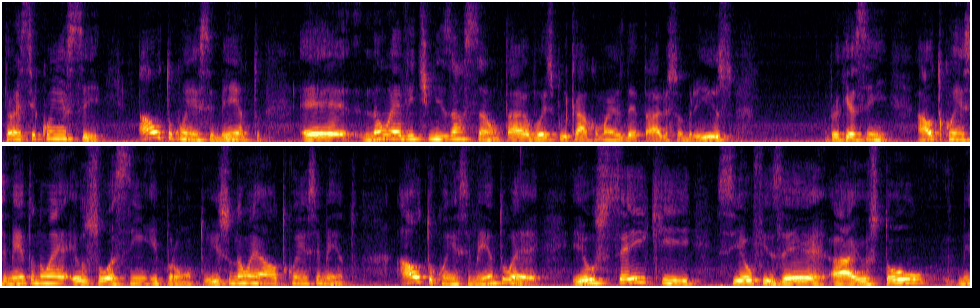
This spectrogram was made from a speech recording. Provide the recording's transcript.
Então é se conhecer. Autoconhecimento é, não é vitimização, tá? Eu vou explicar com mais detalhes sobre isso, porque assim, autoconhecimento não é eu sou assim e pronto. Isso não é autoconhecimento. Autoconhecimento é eu sei que se eu fizer, ah, eu estou me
